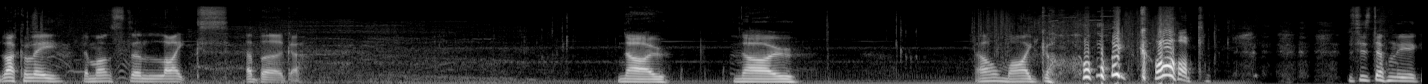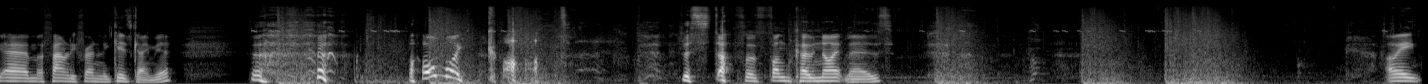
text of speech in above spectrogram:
Luckily, the monster likes a burger. No. No. Oh my god. Oh my god! This is definitely a, um, a family-friendly kids game, yeah? oh my god! The stuff of Funko nightmares. I mean,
